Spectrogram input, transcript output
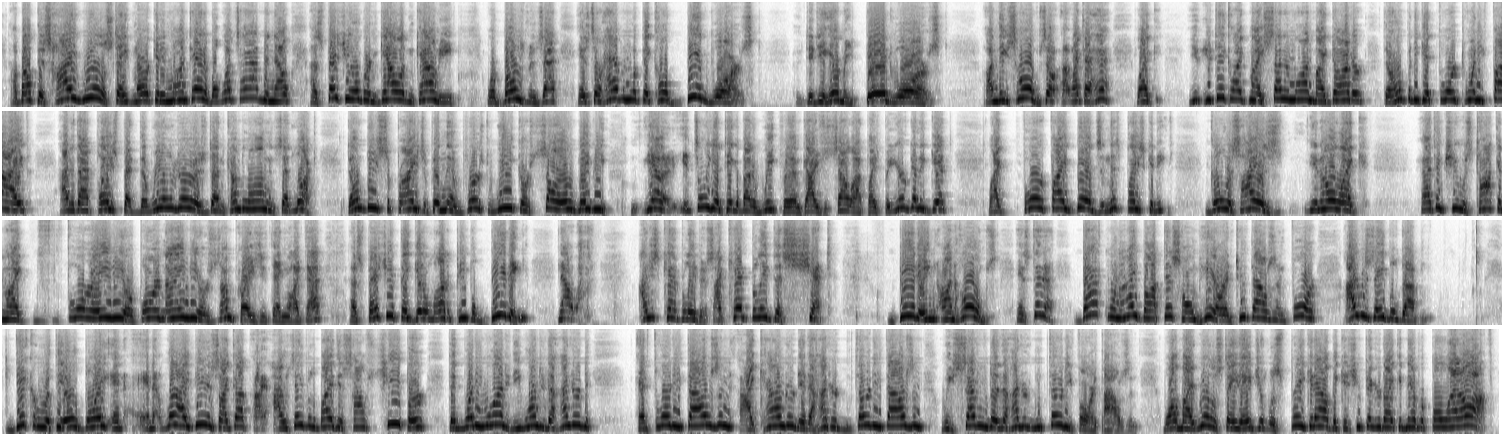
about this high real estate market in Montana. But what's happening now, especially over in Gallatin County, where Bozeman's at, is they're having what they call bid wars. Did you hear me? Bid wars on these homes. So, uh, like a like you, you take like my son-in-law and my daughter, they're hoping to get 425 out of that place, but the realtor has done come along and said, look, don't be surprised if in the first week or so, maybe, yeah, it's only going to take about a week for them guys to sell that place, but you're going to get like four or five bids, and this place could go as high as, you know, like, I think she was talking like 480 or 490 or some crazy thing like that especially if they get a lot of people bidding. Now, I just can't believe this. I can't believe this shit. Bidding on homes. Instead of, back when I bought this home here in 2004, I was able to dicker with the old boy and and what I did is I got I, I was able to buy this house cheaper than what he wanted. He wanted a hundred at 40,000. I countered at 130,000. We settled at 134,000. While my real estate agent was freaking out because she figured I could never pull that off.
